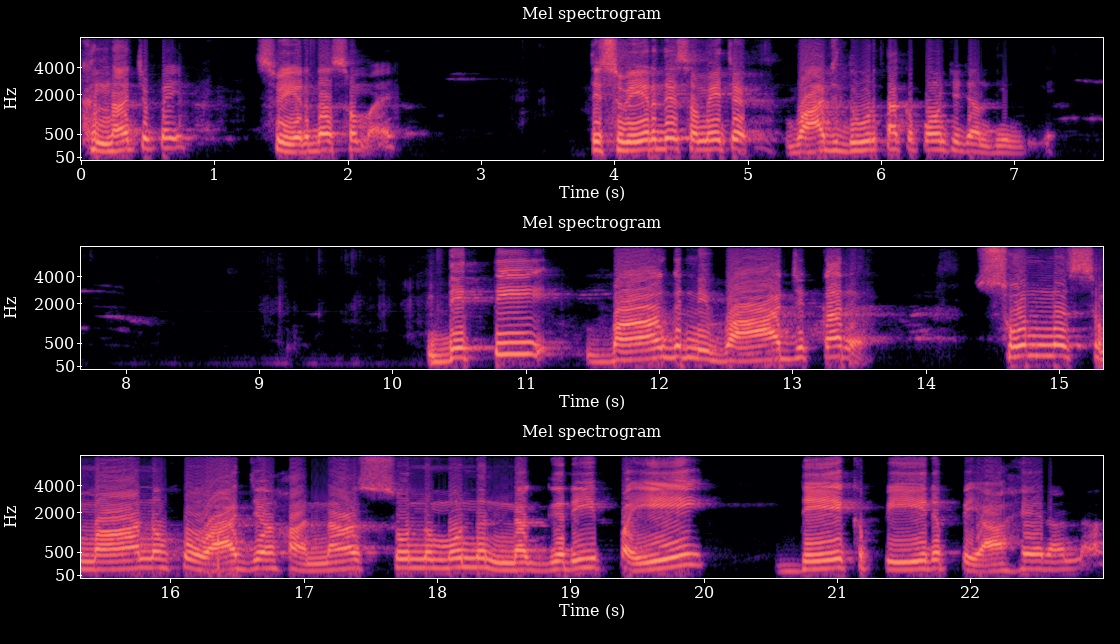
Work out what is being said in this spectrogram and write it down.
ਖੰਨਾ 'ਚ ਪਏ, ਸਵੇਰ ਦਾ ਸਮਾਂ ਹੈ। ਤੇ ਸਵੇਰ ਦੇ ਸਮੇਂ 'ਚ ਆਵਾਜ਼ ਦੂਰ ਤੱਕ ਪਹੁੰਚ ਜਾਂਦੀ ਹੁੰਦੀ ਹੈ। ਦਿੱਤੀ ਬਾਗ ਨਿਵਾਜ ਕਰ, ਸੁਨ ਸਮਾਨ ਹੋਆ ਜਹਾਨਾ, ਸੁਨ ਮੁਨ ਨਗਰੀ ਭਈ, ਦੇਖ ਪੀਰ ਪਿਆ ਹੈਰਾਨਾ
